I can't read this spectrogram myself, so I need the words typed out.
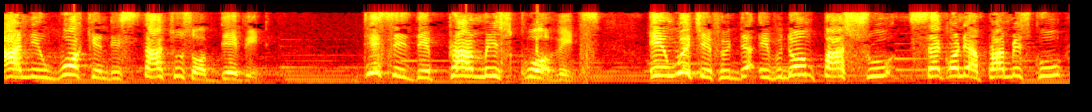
And he walked in the status of David. This is the primary school of it. In which, if you, if you don't pass through secondary and primary school,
